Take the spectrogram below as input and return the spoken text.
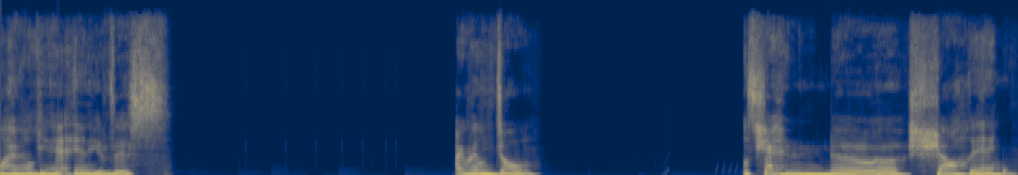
Why I'm looking at any of this. I really don't. Let's check no shopping.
